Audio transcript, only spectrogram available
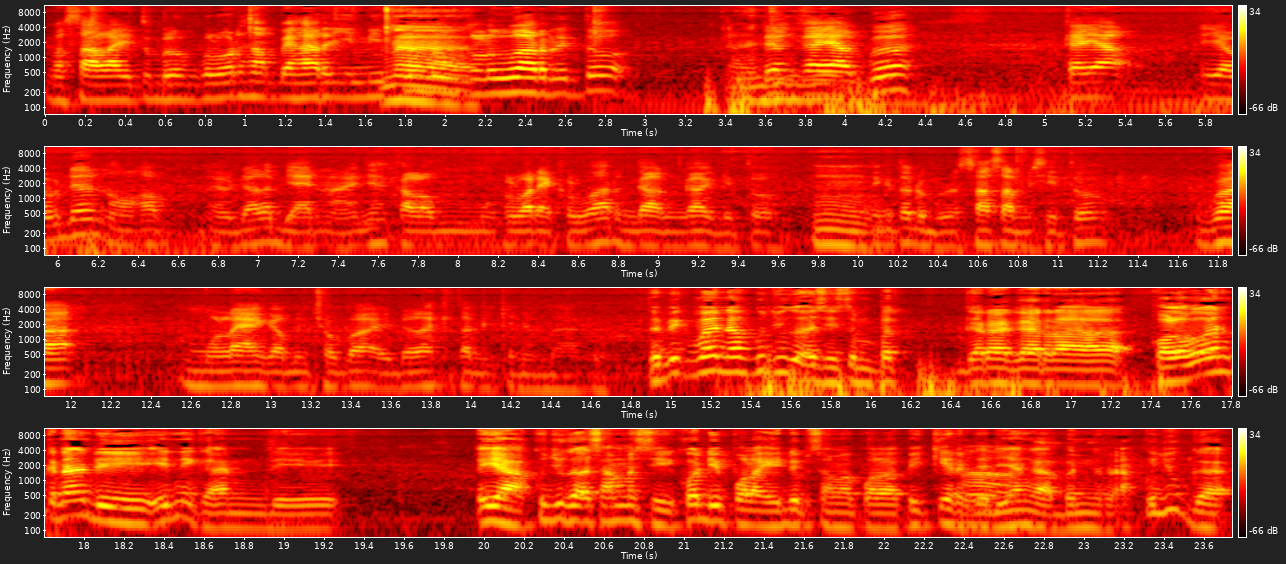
masalah itu belum keluar sampai hari ini pun Nah. belum keluar itu udah kayak gue kayak ya udah no up ya udahlah biarin aja kalau mau keluar ya keluar enggak enggak gitu Hmm. Nanti kita udah berusaha sampai situ gue mulai agak mencoba ya udahlah kita bikin yang baru Tapi kemarin aku juga sih sempet gara-gara kalau kan kena di ini kan di Iya, aku juga sama sih. Kok di pola hidup sama pola pikir Ah. jadinya nggak bener. Aku juga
